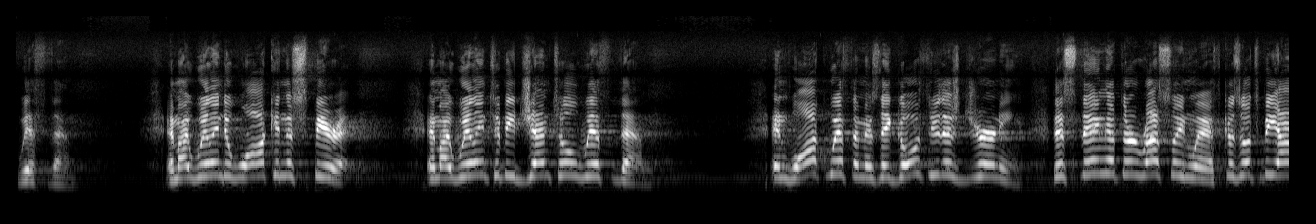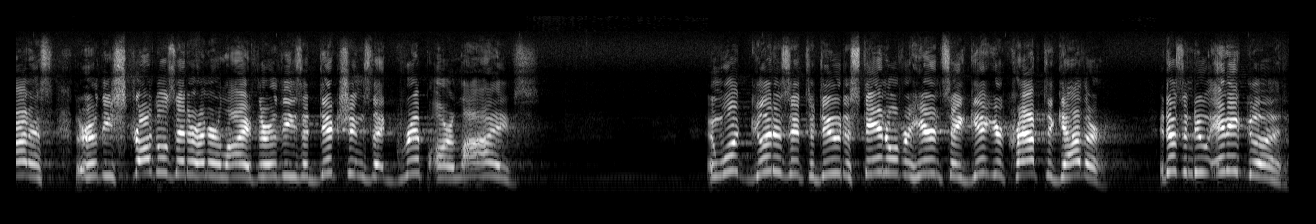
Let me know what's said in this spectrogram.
with them? Am I willing to walk in the Spirit? Am I willing to be gentle with them? And walk with them as they go through this journey, this thing that they're wrestling with. Because let's be honest, there are these struggles that are in our life, there are these addictions that grip our lives. And what good is it to do to stand over here and say, Get your crap together? It doesn't do any good.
